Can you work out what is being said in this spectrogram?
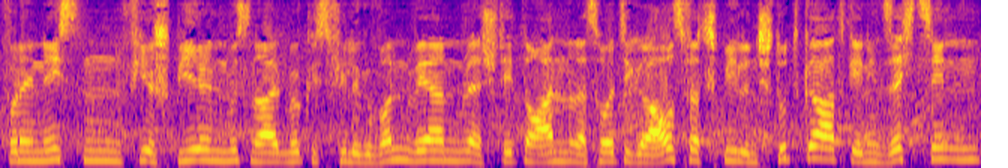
Von den nächsten vier Spielen müssen halt möglichst viele gewonnen werden. Es steht noch an das heutige Auswärtsspiel in Stuttgart gegen den 16.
